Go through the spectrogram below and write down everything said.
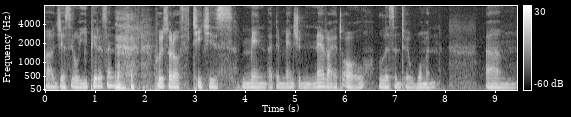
uh, Jesse Lee Peterson, who sort of teaches men that the men should never at all listen to a woman. Um,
